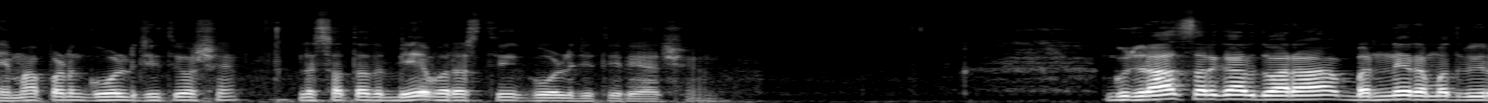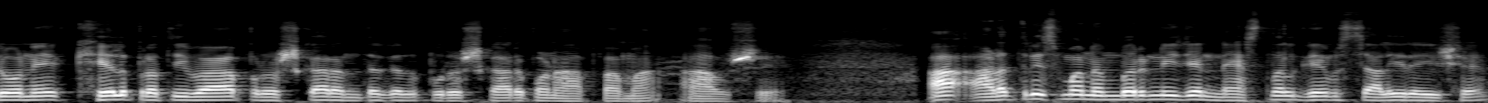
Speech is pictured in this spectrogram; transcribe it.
એમાં પણ ગોલ્ડ જીત્યો છે. એટલે સતત બે વર્ષથી ગોલ્ડ જીતી રહ્યા છે. ગુજરાત સરકાર દ્વારા બંને રમતવીરોને ખેલ પ્રતિભા પુરસ્કાર, અંતર્ગત પુરસ્કાર પણ આપવામાં આવશે. આ આડત્રીસમાં નંબરની જે નેશનલ ગેમ્સ ચાલી રહી છે,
